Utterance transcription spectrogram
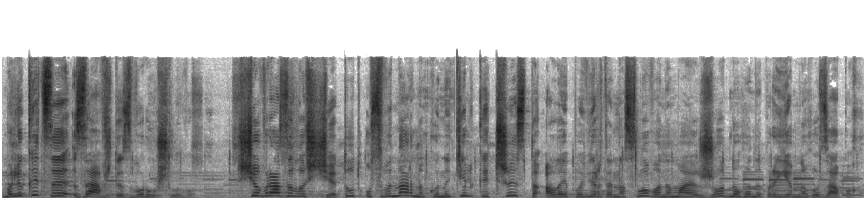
Малюки це завжди зворушливо. Що вразило ще тут у свинарнику не тільки чисто, але й повірте на слово, немає жодного неприємного запаху.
